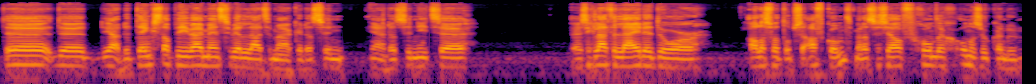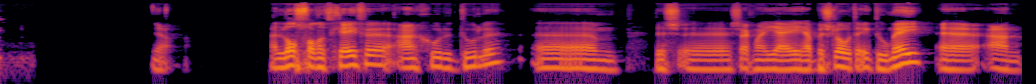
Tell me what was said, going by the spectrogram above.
de, de, ja, de denkstap die wij mensen willen laten maken. Dat ze, ja, dat ze niet uh, zich laten leiden door alles wat op ze afkomt, maar dat ze zelf grondig onderzoek kan doen. En los van het geven aan goede doelen. Ehm, dus uh, zeg maar, jij hebt besloten, ik doe mee uh, aan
